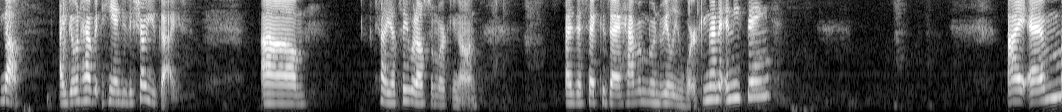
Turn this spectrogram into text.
No, I don't have it handy to show you guys. Um, tell you, I'll tell you what else I'm working on. As I said, because I haven't been really working on anything. I am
